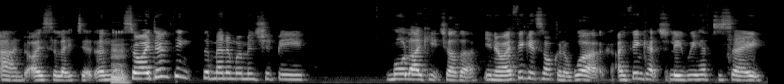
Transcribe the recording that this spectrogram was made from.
and isolated. And mm. so I don't think the men and women should be more like each other. You know, I think it's not going to work. I think actually we have to say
